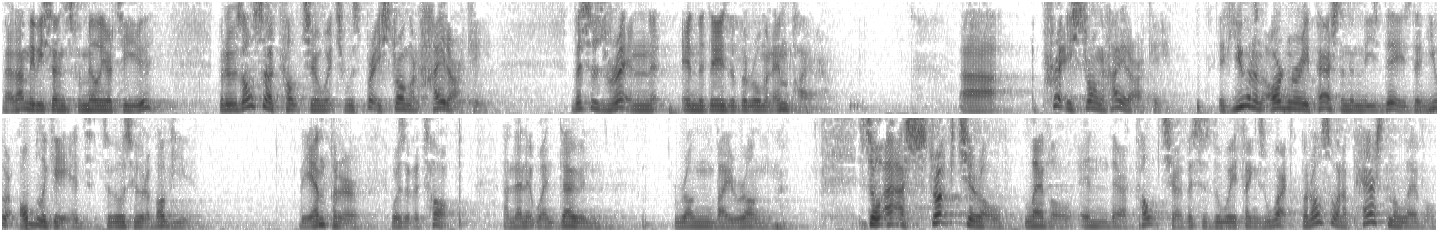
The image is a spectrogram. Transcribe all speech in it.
Now, that maybe sounds familiar to you, but it was also a culture which was pretty strong on hierarchy. This is written in the days of the Roman Empire. Uh, a pretty strong hierarchy. If you were an ordinary person in these days, then you were obligated to those who were above you. The emperor was at the top, and then it went down rung by rung. So, at a structural level in their culture, this is the way things worked. But also on a personal level,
